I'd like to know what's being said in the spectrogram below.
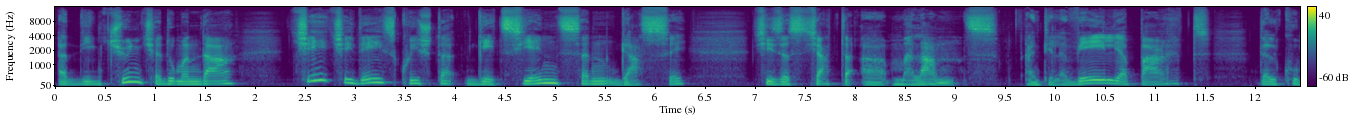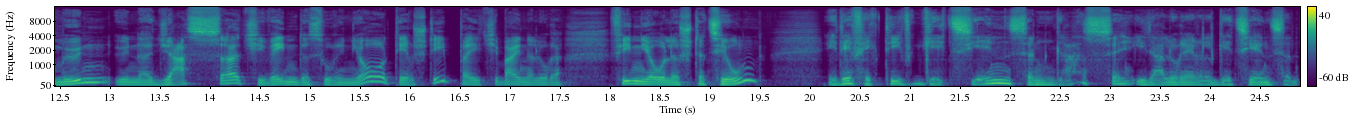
a d'inciuncia domandar C'è ci des questa geziensen gasse ci schiatta a Malans, anche la veglia part del comun, una giassa ci vende Surigno, ter stip e ci baina allora finio la station, ed effettiv geziensen gasse, id allora era il geziensen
